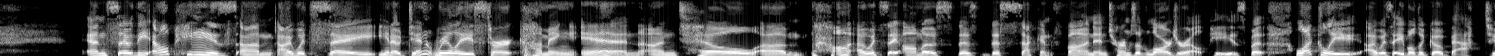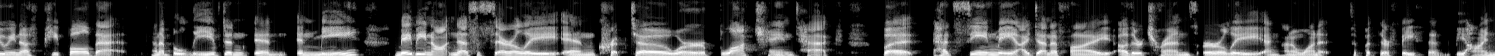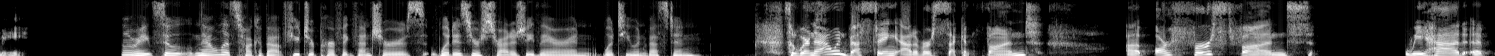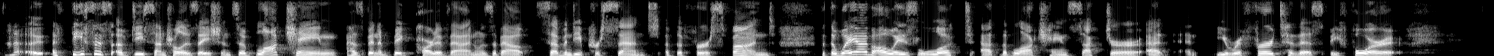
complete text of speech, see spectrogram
And so the LPs, um, I would say, you know, didn't really start coming in until um, I would say almost the, second fund in terms of larger LPs. But luckily, I was able to go back to enough people that kind of believed in, in in me, maybe not necessarily in crypto or blockchain tech, but had seen me identify other trends early and kind of wanted to put their faith in, behind me. All right. So now let's talk about Future Perfect Ventures. What is your strategy there and what do you invest in? So we're now investing out of our second fund. Uh, our first fund, we had a, a, thesis of decentralization. So blockchain has been a big part of that and was about 70% of the first fund. But the way I've always looked at the blockchain sector, at, you referred to this before,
